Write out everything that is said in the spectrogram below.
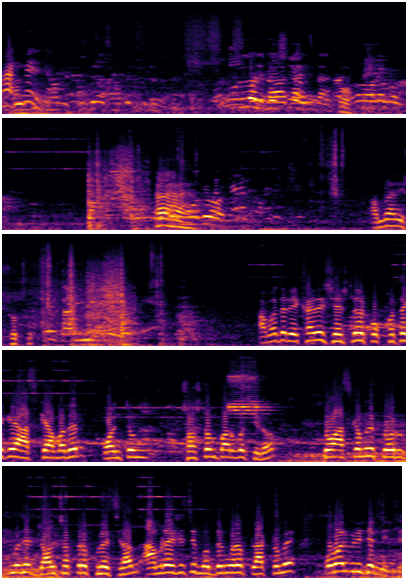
ভাঙবি? হ্যাঁ হ্যাঁ আমরা এই সত্তর আমাদের এখানে শেষনের পক্ষ থেকে আজকে আমাদের পঞ্চম, ষষ্ঠম পর্ব ছিল। তো আজকে আমাদের তরমুজের জল ছত্র খুলেছিলাম। আমরা এসেছি মধ্যমগ্রাম প্ল্যাটফর্মে ওভারব্রিজের নিচে।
